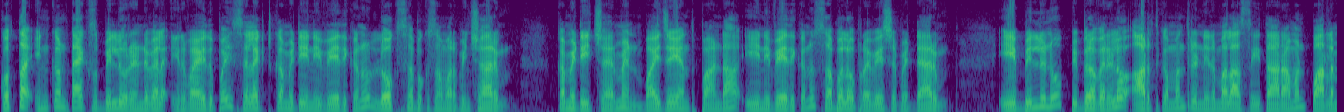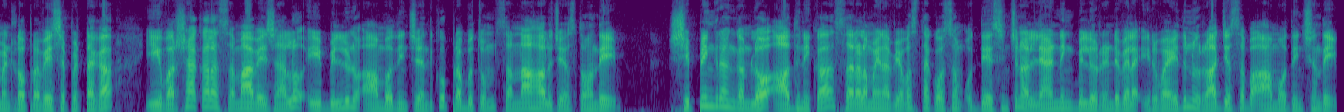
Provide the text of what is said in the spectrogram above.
కొత్త ఇన్కమ్ ట్యాక్స్ బిల్లు రెండు వేల ఇరవై ఐదుపై సెలెక్ట్ కమిటీ నివేదికను లోక్సభకు సమర్పించారు. కమిటీ చైర్మన్ వైజయంత్ పాండా ఈ నివేదికను సభలో ప్రవేశపెట్టారు. ఈ బిల్లును ఫిబ్రవరిలో ఆర్థిక మంత్రి నిర్మలా సీతారామన్ పార్లమెంట్లో ప్రవేశపెట్టగా ఈ వర్షాకాల సమావేశాల్లో ఈ బిల్లును ఆమోదించేందుకు ప్రభుత్వం సన్నాహాలు చేస్తోంది. షిప్పింగ్ రంగంలో ఆధునిక సరళమైన వ్యవస్థ కోసం ఉద్దేశించిన ల్యాండింగ్ బిల్లు రెండు వేల ఇరవై ఐదును రాజ్యసభ ఆమోదించింది.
